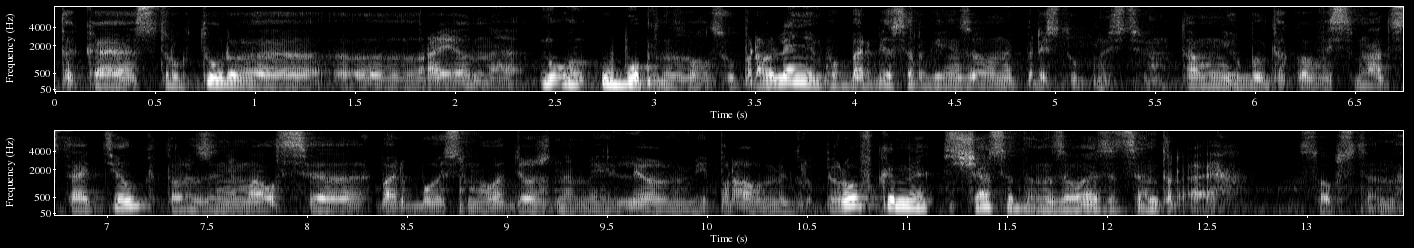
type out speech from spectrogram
такая структура э, районная, ну, УБОП назывался, Управление по борьбе с организованной преступностью. Там у них был такой 18-й отдел, который занимался борьбой с молодежными левыми и правыми группировками. Сейчас это называется Центр А собственно.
